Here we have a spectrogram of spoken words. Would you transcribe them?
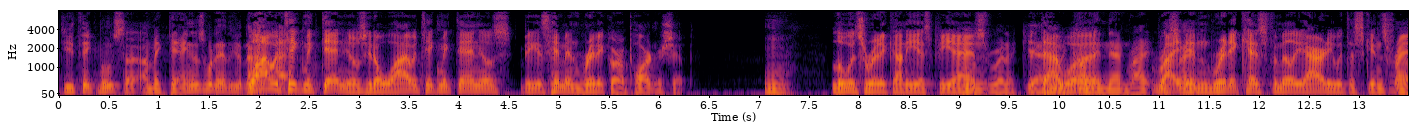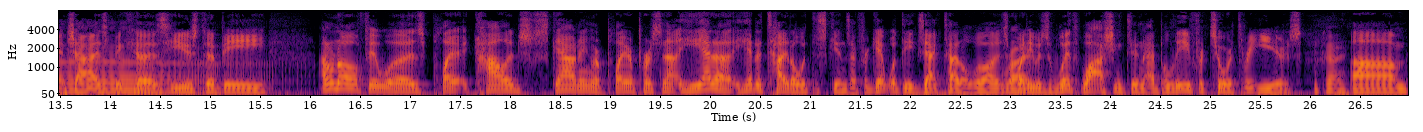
Do you think Moose uh, McDaniels would? Well, I would take McDaniels. You know why I would take McDaniels? Because him and Riddick are a partnership. Louis Riddick on ESPN. Louis Riddick, yeah, that he would was come in then, right? Right, and Riddick has familiarity with the Skins franchise because he used to be. I don't know if it was play, college scouting or player personnel. He had a he had a title with the Skins. I forget what the exact title was, Right. but he was with Washington, I believe, for two or three years. Okay. Um,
